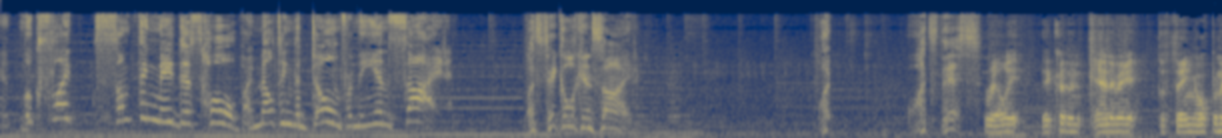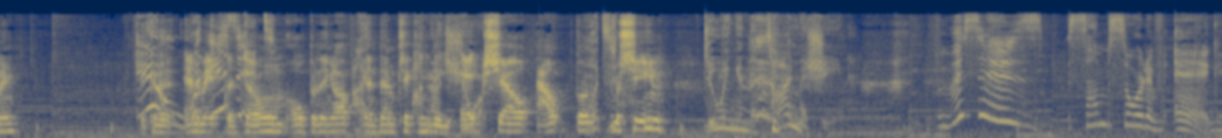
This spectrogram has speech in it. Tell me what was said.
It looks like something made this hole by melting the dome from the inside. Let's take a look inside. What? What's this? Really? It couldn't animate the thing opening? It Ew, couldn't what animate the it? dome opening up I- and them taking the sure. eggshell out the What's it- machine? Doing in the time machine? This is some sort of egg,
